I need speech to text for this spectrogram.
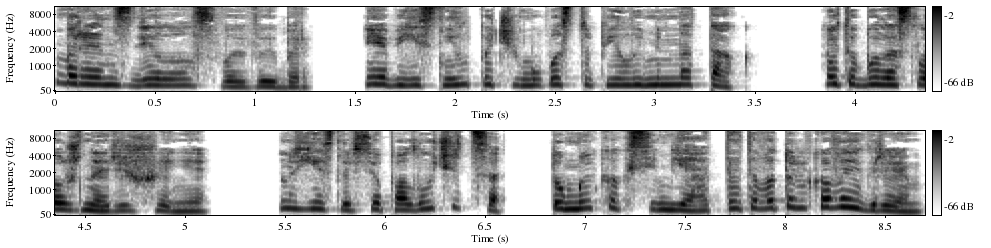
Брен сделал свой выбор и объяснил, почему поступил именно так. Это было сложное решение, но если все получится, то мы, как семья, от этого только выиграем.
